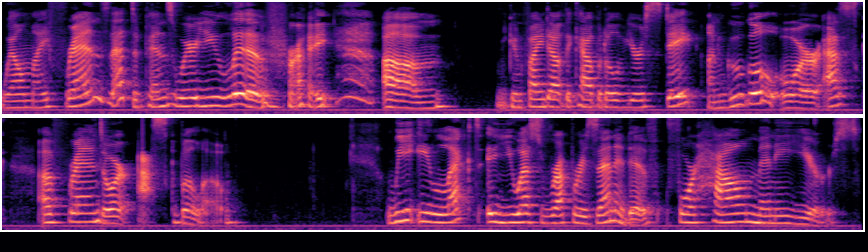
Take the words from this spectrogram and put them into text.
Well, my friends, that depends where you live, right? Um, you can find out the capital of your state on Google or ask a friend or ask below. We elect a U.S. representative for how many years?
